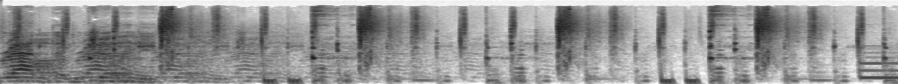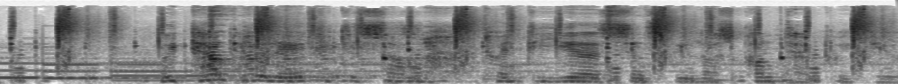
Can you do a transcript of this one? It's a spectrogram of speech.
random journey. We calculate it is some 20 years since we lost contact with you.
